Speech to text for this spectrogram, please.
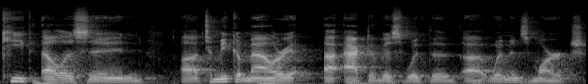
Keith Ellison, uh, Tamika Mallory, uh, activists with the uh, Women's March,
